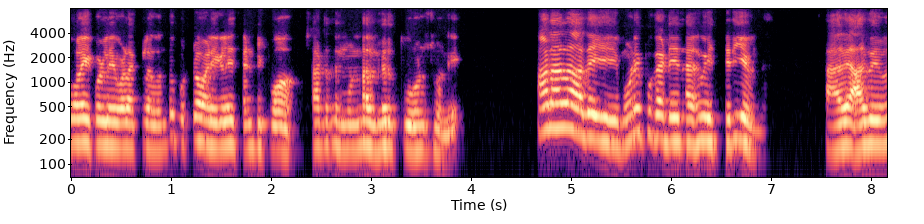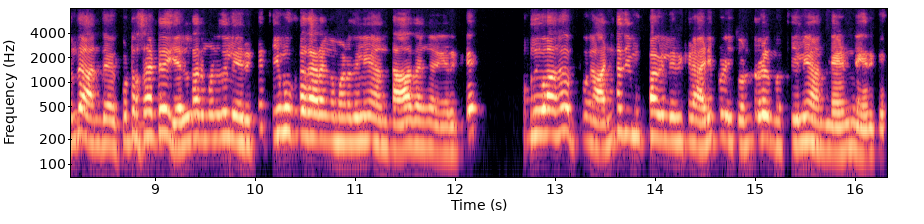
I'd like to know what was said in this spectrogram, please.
கொலை கொள்ளை வழக்குல வந்து குற்றவாளிகளை தண்டிப்போம். சட்டத்தின் முன்னால் நிறுத்துவோம்னு சொல்லி. ஆனாலும் அதை முனைப்பு காட்டியதாகவே தெரியவில்லை. அது அது வந்து அந்த குற்றச்சாட்டு எல்லார் மனதிலும் இருக்கு. திமுக காரங்க மனதிலையும் அந்த ஆதங்கம் இருக்கு. பொதுவாக அதிமுகவில் இருக்கிற அடிப்படை தொண்டர்கள் மத்தியிலையும் அந்த எண்ணம் இருக்கு.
